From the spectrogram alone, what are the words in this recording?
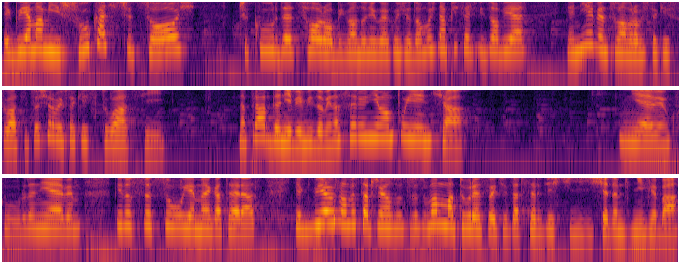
Jakby ja mam jej szukać, czy coś? Czy kurde, co robić? Mam do niego jakąś wiadomość napisać, widzowie? Ja nie wiem, co mam robić w takiej sytuacji. Co się robi w takiej sytuacji? Naprawdę nie wiem, widzowie. Na serio nie mam pojęcia. Nie wiem, kurde, nie wiem. Mnie to stresuje mega teraz. Jakby ja już mam wystarczająco stresu. Mam maturę, słuchajcie, za 47 dni chyba.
